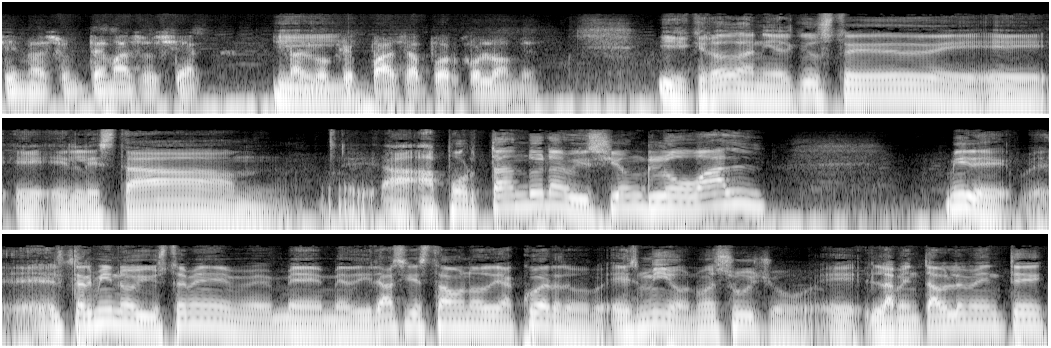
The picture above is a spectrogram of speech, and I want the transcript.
sino es un tema social Y- algo que pasa por Colombia. Y creo, Daniel, que usted eh, eh, eh, le está mm, eh, aportando una visión global. Mire, el término, y usted me, me- dirá si está o no de acuerdo, es mío, no es suyo. Eh, lamentablemente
